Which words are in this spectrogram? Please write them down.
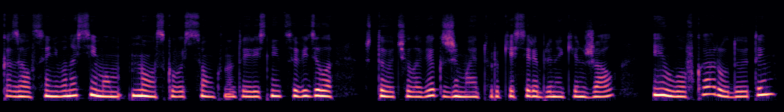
казался невыносимым, но сквозь сомкнутые ресницы видела, что человек сжимает в руке серебряный кинжал и ловко орудует им,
